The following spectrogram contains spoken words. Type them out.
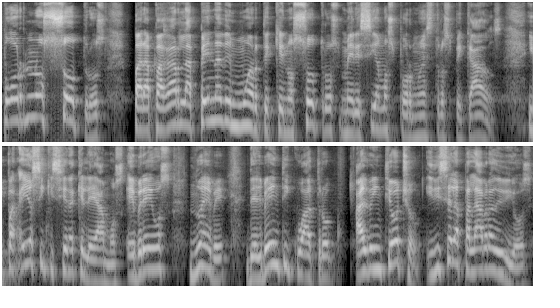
por nosotros para pagar la pena de muerte que nosotros merecíamos por nuestros pecados. Y para ello sí quisiera que leamos Hebreos 9 del 24 al 28. Y dice la palabra de Dios,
